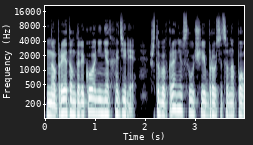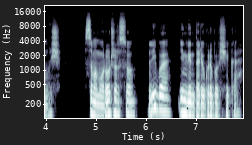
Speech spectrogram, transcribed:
Но при этом далеко они не отходили, чтобы в крайнем случае броситься на помощь. Самому Роджерсу, либо инвентарю гробовщика.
